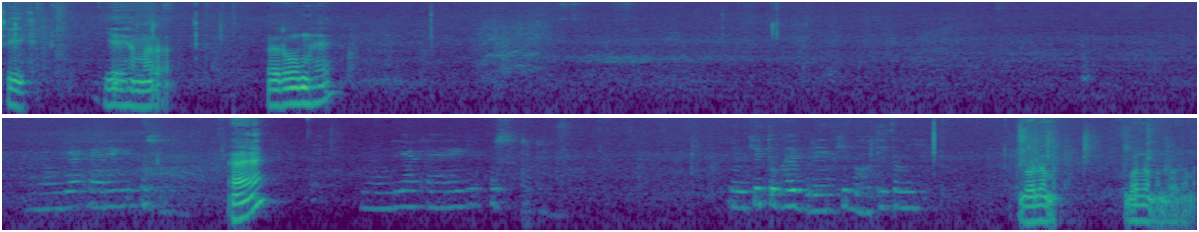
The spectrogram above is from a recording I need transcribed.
ठीक। ये हमारा रूम है। हैं? इनकी तो भाई ब्रेन की बहुत ही कमी है। बोलो मत बोलो मत बोलो मत।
